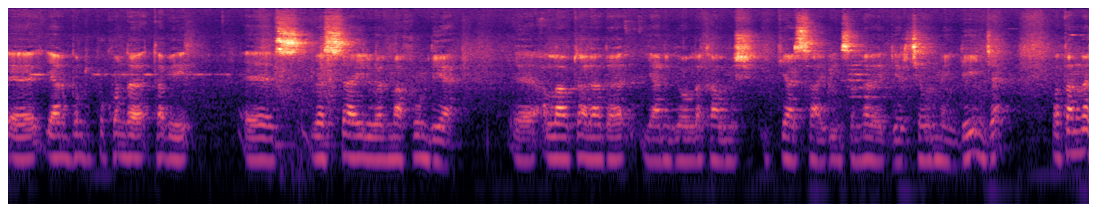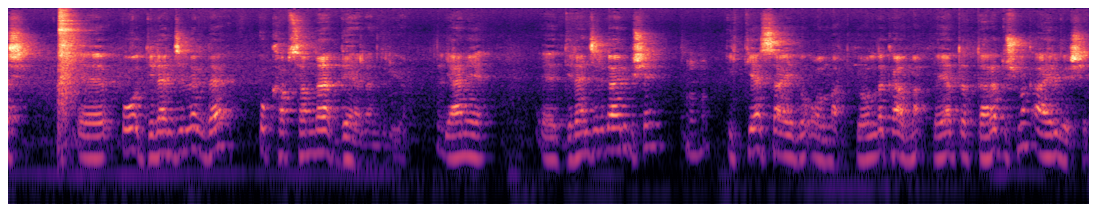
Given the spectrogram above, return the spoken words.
E, yani bu, bu konuda tabii e, vesaili vel mahrum diye e, Allahu Teala da yani yolda kalmış ihtiyaç sahibi insanlara geri çevirmeyin deyince vatandaş e, o dilencileri de o kapsamda değerlendiriyor. Yani e, dilencilik ayrı bir şey. Hı hı. ihtiyaç sahibi olmak, yolda kalmak veya da dara düşmek ayrı bir şey.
